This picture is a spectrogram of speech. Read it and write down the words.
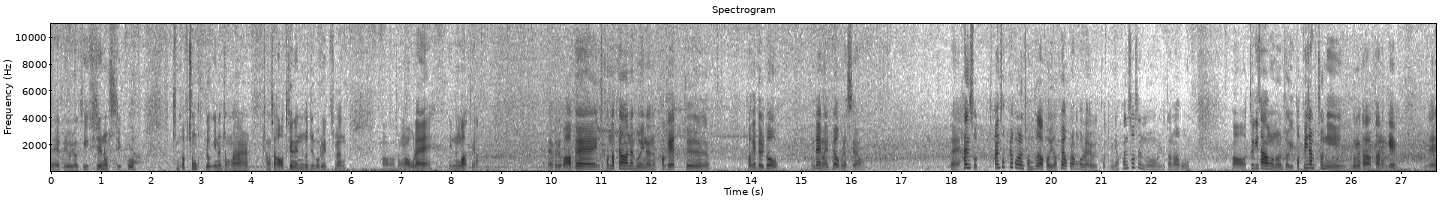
네, 그리고 여기 휴지노스도 있고 김밥천국 여기는 정말 장사가 어떻게 되는 건지 모르겠지만 어, 정말 오래 있는 것 같아요. 네, 그리고 앞에 이제 건너편에 보이는 가게 그 가게들도 굉장히 많이 폐업을 했어요. 네, 한솥. 한솥 빼고는 전부 다 거의 다 폐업을 한 걸로 알고 있거든요. 한솥은 뭐 여전하고, 어, 특이사항으로는 저기 커피 샴푸니 문을 닫았다는 게, 이제,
